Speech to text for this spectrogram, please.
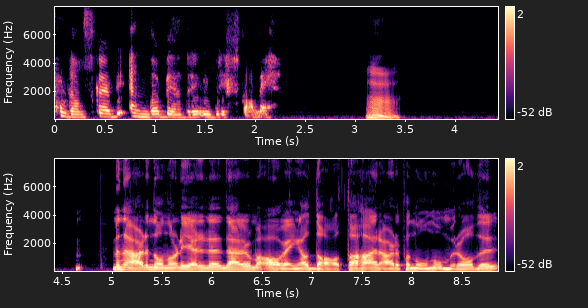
hvordan skal jeg bli enda bedre i drifta mi. Mm. Men er det nå når det gjelder, det er jo avhengig av data her, er det på noen områder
